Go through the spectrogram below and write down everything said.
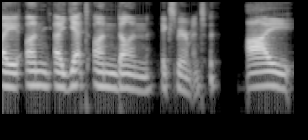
a un, a yet undone experiment. I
